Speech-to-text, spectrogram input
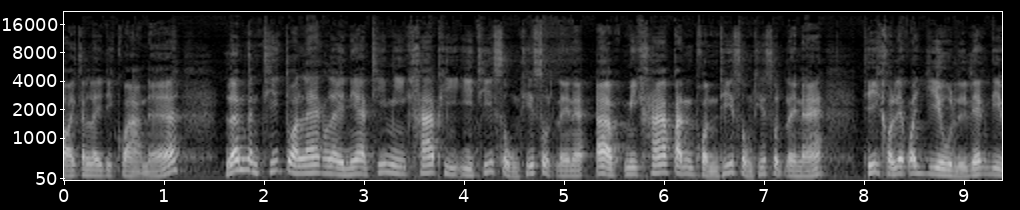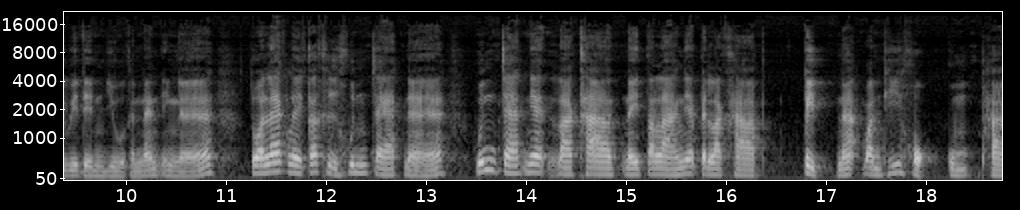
ร้อยกันเลยดีกว่าเนอะเริ่มกันที่ตัวแรกเลยเนี่ยที่มีค่า PE ที่สูงที่สุดเลยนะเออมีค่าปันผลที่สูงที่สุดเลยนะ ที่เขาเรียกว่า yield หรือเรียก dividend yield กันนั่นเองนะ ตัวแรกเลยก็คือหุ้นแจ๊ดนะ หุ้นแจ๊ดเนี่ยราคาในตารางเนี่ยเป็นราคาปิดนะวันที่ 6 กุมภา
